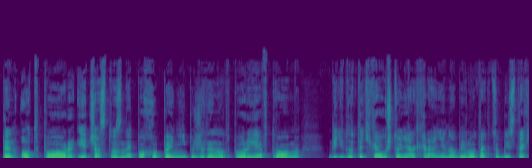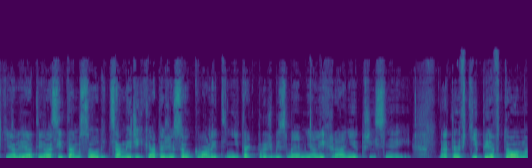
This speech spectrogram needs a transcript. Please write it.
ten odpor je často z nepochopení, protože ten odpor je v tom, Teď do teďka už to nějak chráněno bylo, tak co byste chtěli a ty lesy tam jsou, teď sami říkáte, že jsou kvalitní, tak proč bychom je měli chránit přísněji. A ten vtip je v tom,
